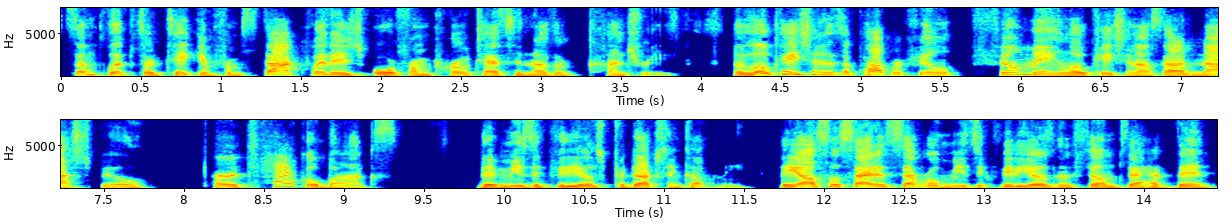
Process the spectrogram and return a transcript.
some clips are taken from stock footage or from protests in other countries. The location is a popular fil- filming location outside of Nashville, per Tackle Box, the music videos production company. They also cited several music videos and films that have been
